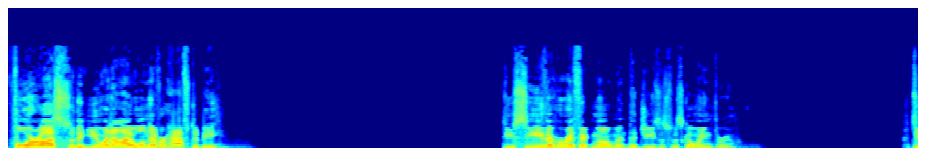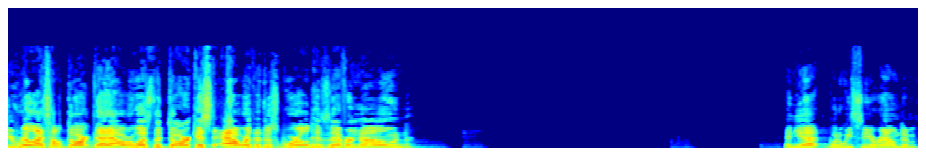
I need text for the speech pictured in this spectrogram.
for us so that you and I will never have to be. Do you see the horrific moment that Jesus was going through? Do you realize how dark that hour was? The darkest hour that this world has ever known. And yet, what do we see around him?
